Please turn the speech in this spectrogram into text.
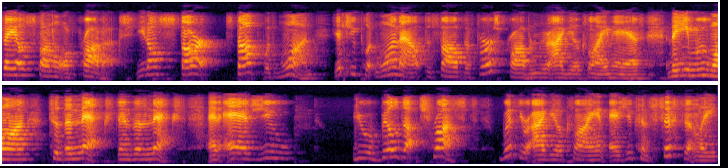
sales funnel of products. You don't start stop with one. Just you put one out to solve the first problem your ideal client has, then you move on to the next and the next. And as you you build up trust with your ideal client as you consistently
